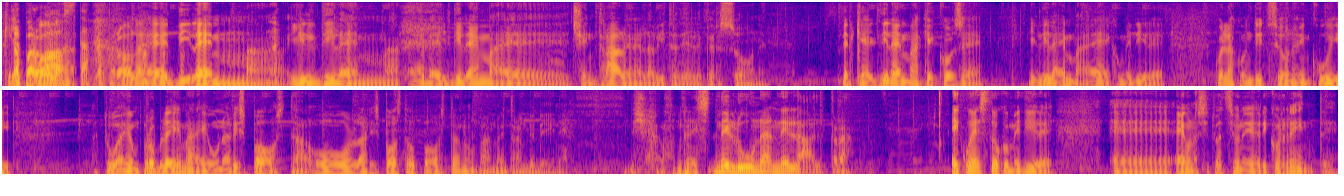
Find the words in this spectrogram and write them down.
Chi la, parola, la parola è dilemma, il dilemma. Eh beh, il dilemma è centrale nella vita delle persone. Perché il dilemma che cos'è? Il dilemma è, come dire, quella condizione in cui tu hai un problema e una risposta o la risposta opposta non vanno entrambe bene. Diciamo, né l'una né l'altra. E questo, come dire, è una situazione ricorrente,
